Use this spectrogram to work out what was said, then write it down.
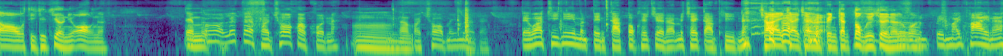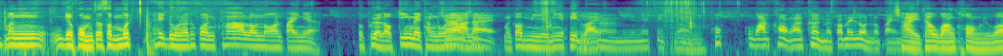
ต้องเอาสีเขียวๆนี้ออกนะแต่มันก็แล้วแต่ความชอบของคนนะอืมครับ ความชอบไม่เหมือนกัน แต่ว่าที่นี่มันเป็นการตกเฉยๆนะ ไม่ใช่การพินนะใช่ใช่ใช่มันเป็นการตกเฉยๆนะทุกคน มันเป็นไม้ไผ่นะ มันเดี๋ยวผมจะสมมุติให้ดูนะทุกคนถ้าเรานอนไปเนี่ย เพื่อเรากิ้งไปทางนู้นใช่นะนะ ใช่ มันก็มีนี่ติดไว้ เออมีเนี่ยติดไว้อืมพวกวางของวางเคลื่อนมันก็ไม่หล่นลงไปนะใช่ถ้าวางของหรือว่า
